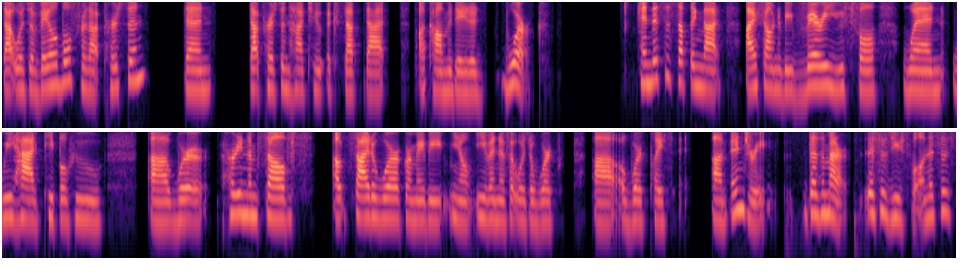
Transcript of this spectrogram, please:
that was available for that person, then that person had to accept that accommodated work. And this is something that I found to be very useful when we had people who uh, were hurting themselves outside of work, or maybe you know even if it was a work uh, a workplace um, injury doesn't matter. This is useful, and this is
